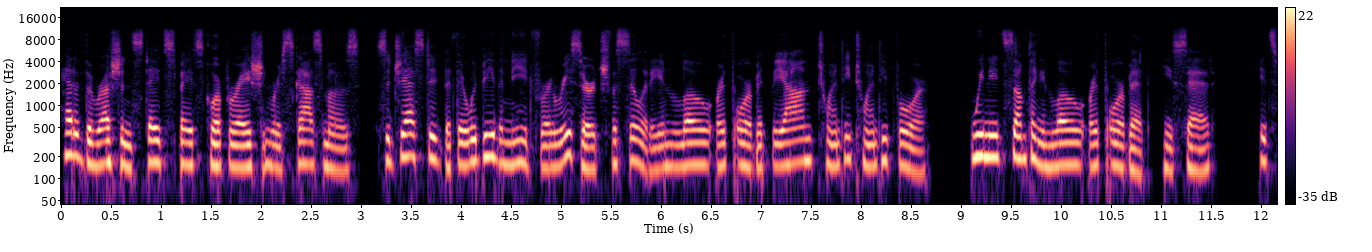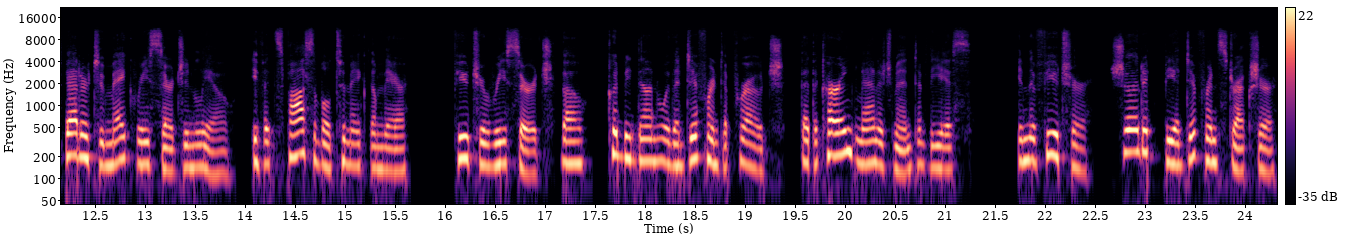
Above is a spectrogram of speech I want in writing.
head of the Russian state space corporation Roscosmos, suggested that there would be the need for a research facility in low Earth orbit beyond 2024. We need something in low Earth orbit, he said. It's better to make research in LEO, if it's possible to make them there. Future research, though, could be done with a different approach that the current management of the ISS. In the future, should it be a different structure,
